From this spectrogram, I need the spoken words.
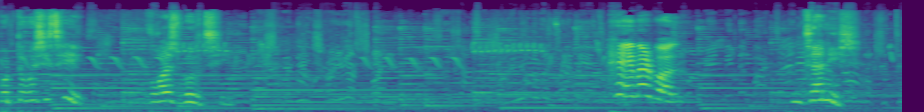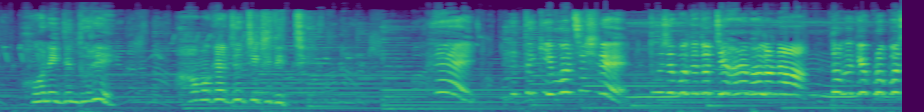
পড়তে বসেছি? বস বলছি। হ্যাঁ এবার বল। জানিস অনেকদিন ধরে আমাকে একজন চিঠি দিচ্ছে। হেই তুই কি বলছিস রে? তুই যে বলতে তোর চেহারা ভালো না তোকে কেউ প্রপোজ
